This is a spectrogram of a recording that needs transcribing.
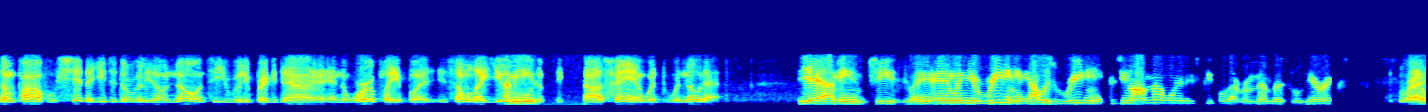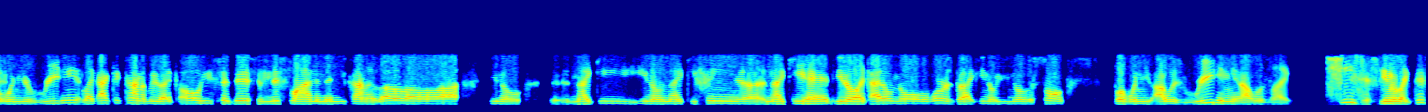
some powerful shit that you just don't really don't know until you really break it down and, and the wordplay. But someone like you, I mean, who's a big Nas fan, would would know that. Yeah, I mean, geez, and when you're reading it, I was reading it because you know I'm not one of these people that remembers lyrics. Right. So when you're reading it, like I could kind of be like, oh, he said this and this line, and then you kind of la la la la, you know, Nike, you know, Nike fiend, uh, Nike head, you know, like I don't know all the words, but I, you know, you know the song. But when you, I was reading it, I was like, Jesus, you know, like this,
